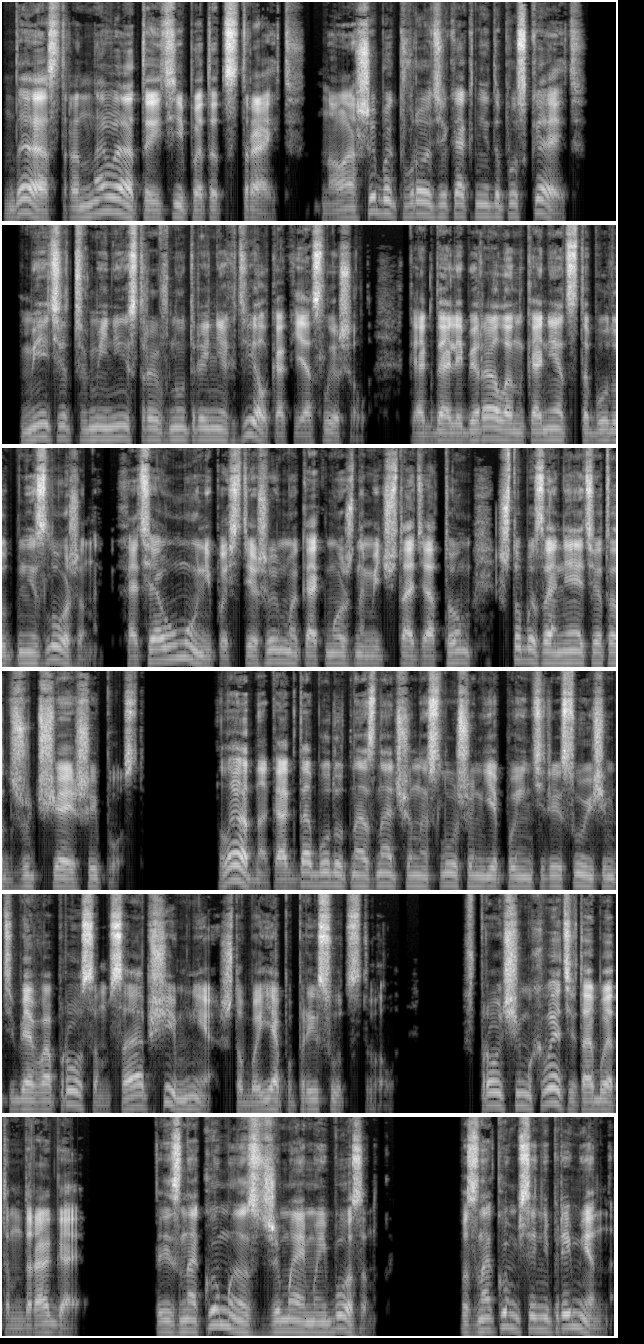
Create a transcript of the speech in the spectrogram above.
Да, странноватый тип этот Страйт, но ошибок вроде как не допускает, Метит в министры внутренних дел, как я слышал, когда либералы наконец-то будут низложены, хотя уму непостижимо, как можно мечтать о том, чтобы занять этот жутчайший пост. Ладно, когда будут назначены слушания по интересующим тебя вопросам, сообщи мне, чтобы я поприсутствовал. Впрочем, хватит об этом, дорогая. Ты знакома с Джемаймой Бозанг? Познакомься непременно.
